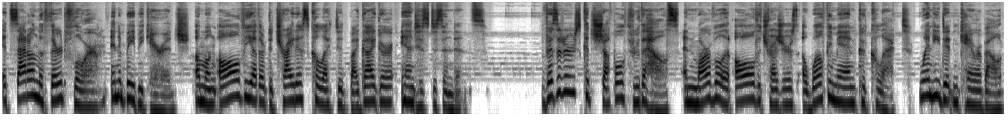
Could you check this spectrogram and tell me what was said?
It sat on the third floor in a baby carriage among all the other detritus collected by Geiger and his descendants. Visitors could shuffle through the house and marvel at all the treasures a wealthy man could collect when he didn't care about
